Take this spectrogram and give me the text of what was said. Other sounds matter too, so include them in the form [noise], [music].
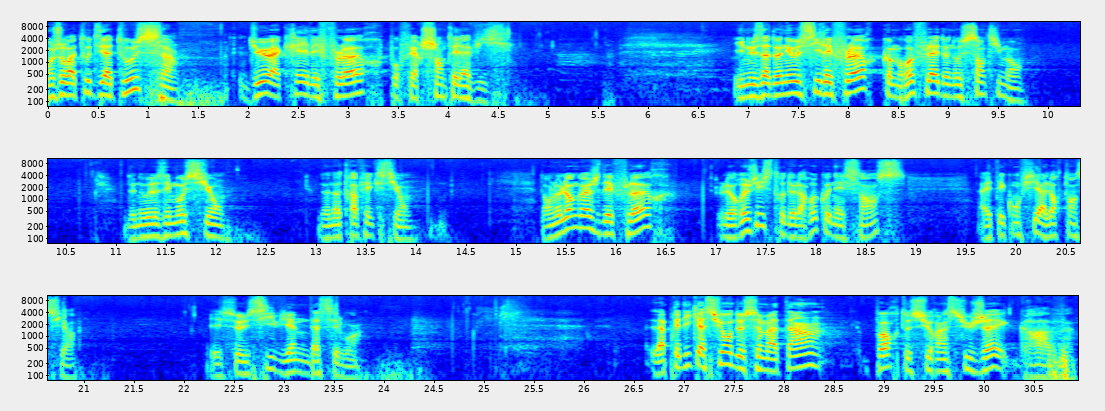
Bonjour à toutes et à tous. Dieu a créé les fleurs pour faire chanter la vie. Il nous a donné aussi les fleurs comme reflet de nos sentiments, de nos émotions, de notre affection. Dans le langage des fleurs, le registre de la reconnaissance a été confié à l'hortensia. Et ceux-ci viennent d'assez loin. La prédication de ce matin porte sur un sujet grave.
